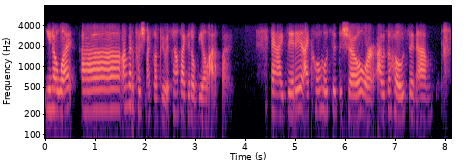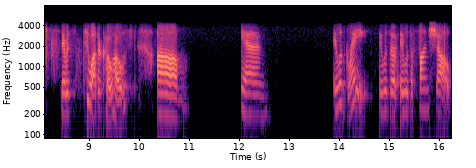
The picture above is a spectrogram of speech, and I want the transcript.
you know what? Uh, I'm going to push myself to it. Sounds like it'll be a lot of fun. And I did it. I co-hosted the show, or I was a host, and um, there was two other co-hosts, um, and it was great. It was a it was a fun show,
